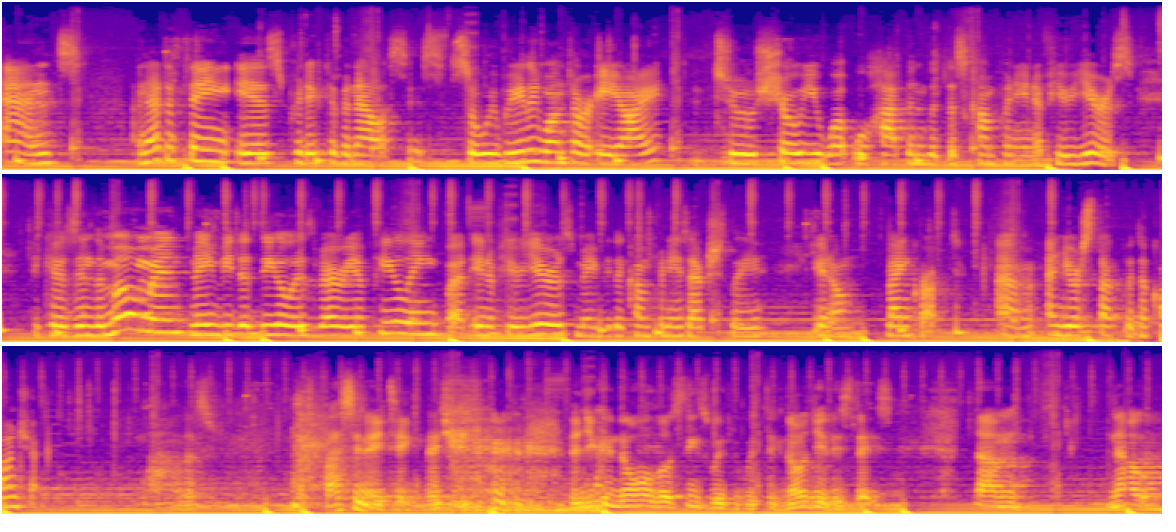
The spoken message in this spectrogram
and Another thing is predictive analysis. So we really want our AI to show you what will happen with this company in a few years. Because in the moment, maybe the deal is very appealing, but in a few years, maybe the company is actually, you know, bankrupt, um, and you're stuck with a contract. Wow, that's that's fascinating that you that you can know all those things with, with technology these days. Um, now,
